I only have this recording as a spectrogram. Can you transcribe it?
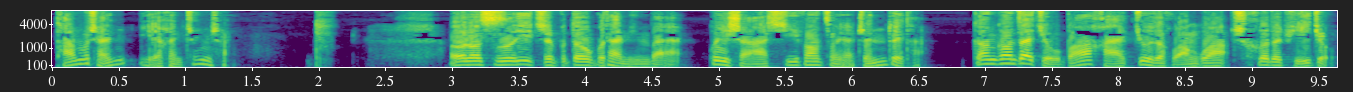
谈不成也很正常。俄罗斯一直不都不太明白，为啥西方总要针对他。刚刚在酒吧还就着黄瓜喝着啤酒，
